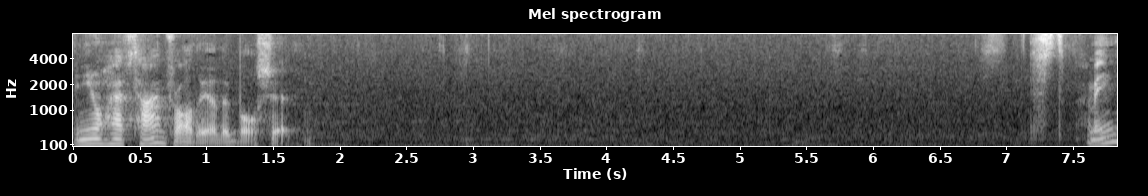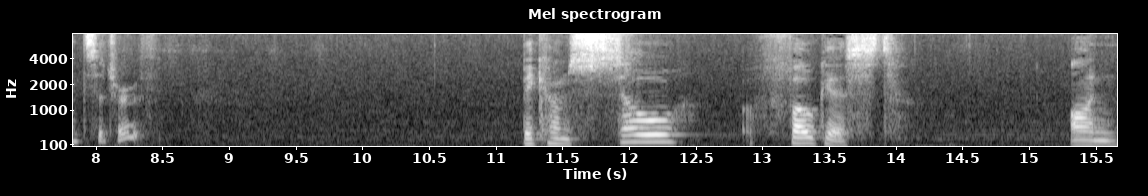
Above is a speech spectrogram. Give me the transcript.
And you don't have time for all the other bullshit. I mean, it's the truth. Become so focused on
